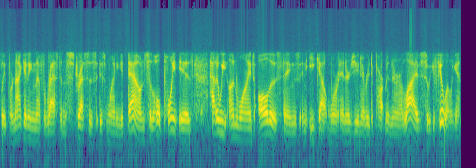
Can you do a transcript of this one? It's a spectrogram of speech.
sleep. We're not getting enough rest, and the stress is, is winding it down. So the whole point is how do we unwind all those things and eke out more energy in every department in our lives so we can feel well again?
